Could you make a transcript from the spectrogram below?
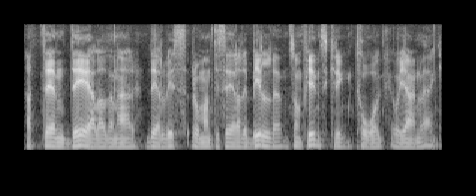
Att det är en del av den här delvis romantiserade bilden som finns kring tåg och järnväg.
